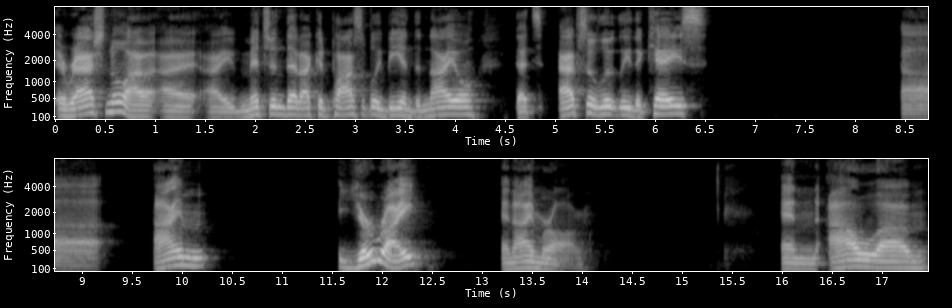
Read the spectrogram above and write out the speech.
irrational. I, I, I mentioned that I could possibly be in denial. That's absolutely the case. Uh, I'm. You're right, and I'm wrong. And I'll. Um,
